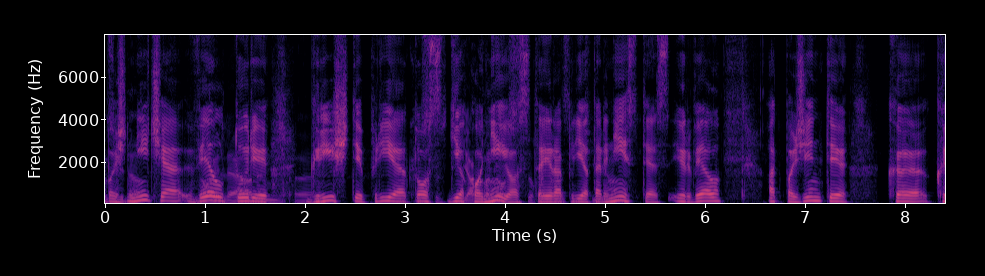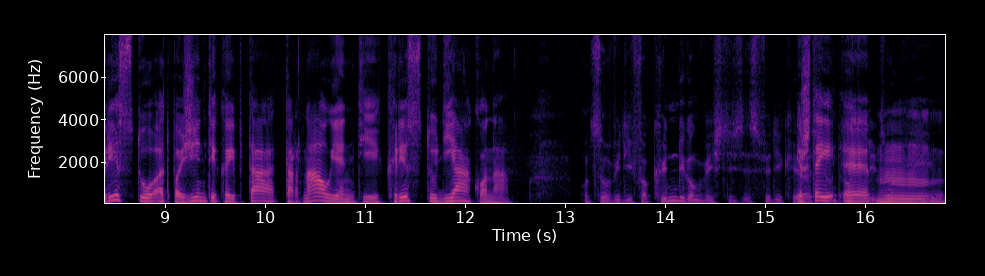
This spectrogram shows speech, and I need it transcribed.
bažnyčia vėl turi grįžti prie tos diekonijos, tai yra prie tarnystės ir vėl atpažinti Kristų, atpažinti kaip tą tarnaujantį Kristų diakoną. Ir štai e, m,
